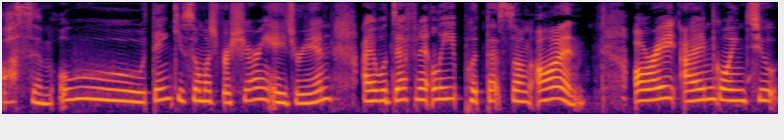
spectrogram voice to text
Awesome. Oh, thank you so much for sharing, Adrian. I will definitely put that song on. All right, I'm going to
